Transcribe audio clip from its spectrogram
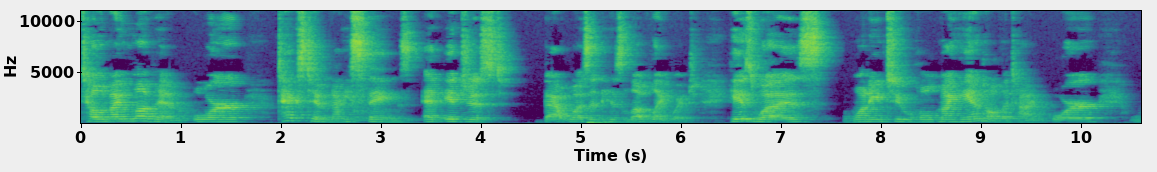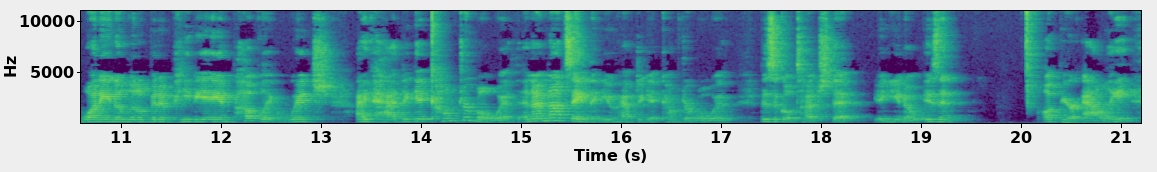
tell him I love him or text him nice things. And it just, that wasn't his love language. His was wanting to hold my hand all the time or wanting a little bit of PDA in public, which I've had to get comfortable with. And I'm not saying that you have to get comfortable with physical touch that, you know, isn't up your alley,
